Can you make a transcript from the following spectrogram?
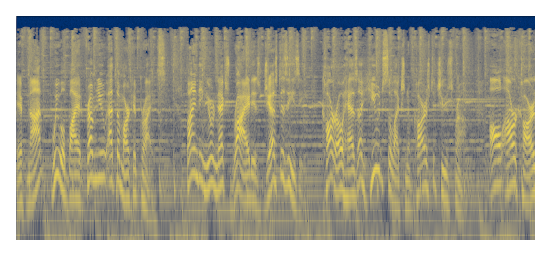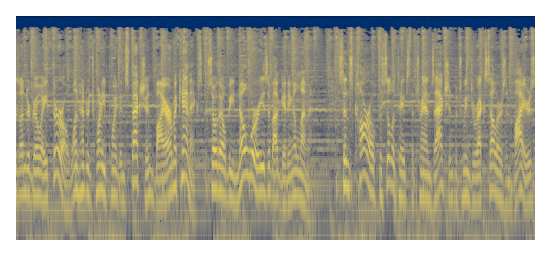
If not, we will buy it from you at the market price. Finding your next ride is just as easy. Carro has a huge selection of cars to choose from. All our cars undergo a thorough 120 point inspection by our mechanics, so there'll be no worries about getting a lemon. Since Carro facilitates the transaction between direct sellers and buyers,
